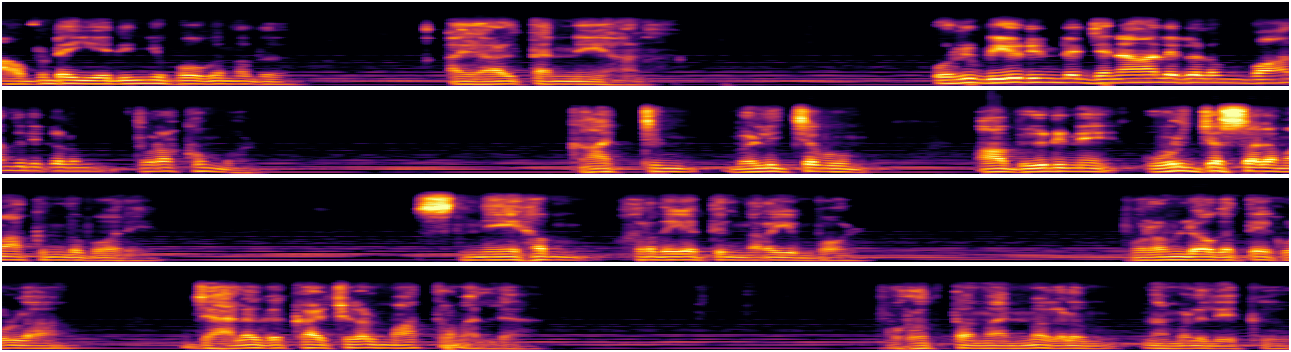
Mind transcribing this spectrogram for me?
അവിടെ എരിഞ്ഞു പോകുന്നത് അയാൾ തന്നെയാണ്. ഒരു വീടിന്റെ ജനാലുകളും വാതിലുകളും തുറക്കുമ്പോൾ കാറ്റും വെളിച്ചവും ആ വീടിനെ ഊർജസ്വലമാക്കുന്നത് പോലെ സ്നേഹം ഹൃദയത്തിൽ നിറയുമ്പോൾ പുറം ലോകത്തേക്കുള്ള ജാലക കാഴ്ചകൾ മാത്രമല്ല പുറത്ത നന്മകളും നമ്മളിലേക്ക്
